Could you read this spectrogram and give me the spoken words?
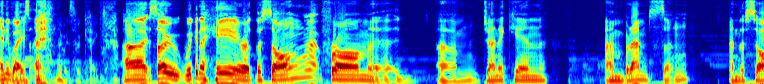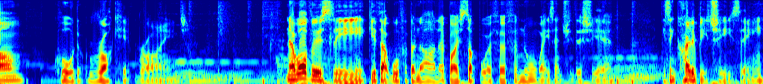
Anyways, no, it's okay. Uh, so we're gonna hear the song from uh, um, Janikin and the song called "Rocket Ride." Now, obviously, "Give That Wolf a Banana" by Subwoofer for Norway's entry this year is incredibly cheesy.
